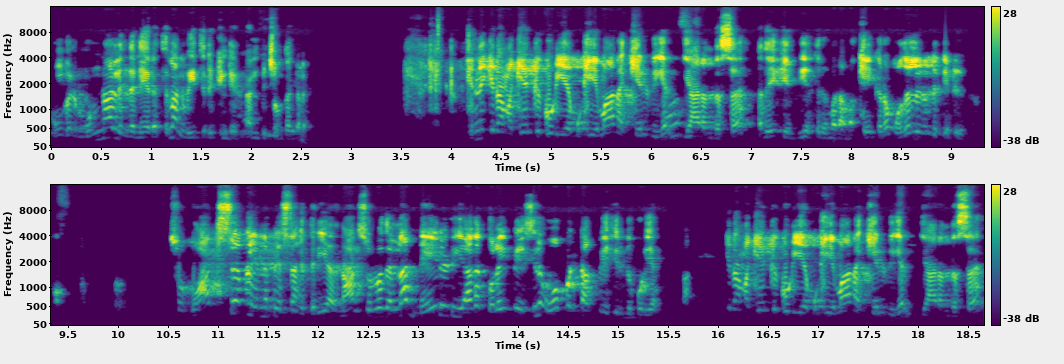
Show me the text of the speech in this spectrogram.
உங்கள் முன்னால் இந்த நேரத்தில் நான் வைத்திருக்கின்றேன் அன்பு சொந்தங்களை. இன்னைக்கு நாம கேட்கக்கூடிய முக்கியமான கேள்விகள் யார் அந்த சார் அதே கேள்வியை திரும்ப நம்ம கேட்கிறோம். முதல்ல இருந்து கேட்டுக்கிட்டு இருக்கோம். சோ வாட்ஸ்அப்ல என்ன பேசுறாங்க தெரியாது. நான் சொல்வதெல்லாம் நேரடியாக தொலைபேசியில ஓபன் டாக் பேசி இருக்கக்கூடிய இன்னைக்கு நாம கேட்கக்கூடிய முக்கியமான கேள்விகள் யார் அந்த சார்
